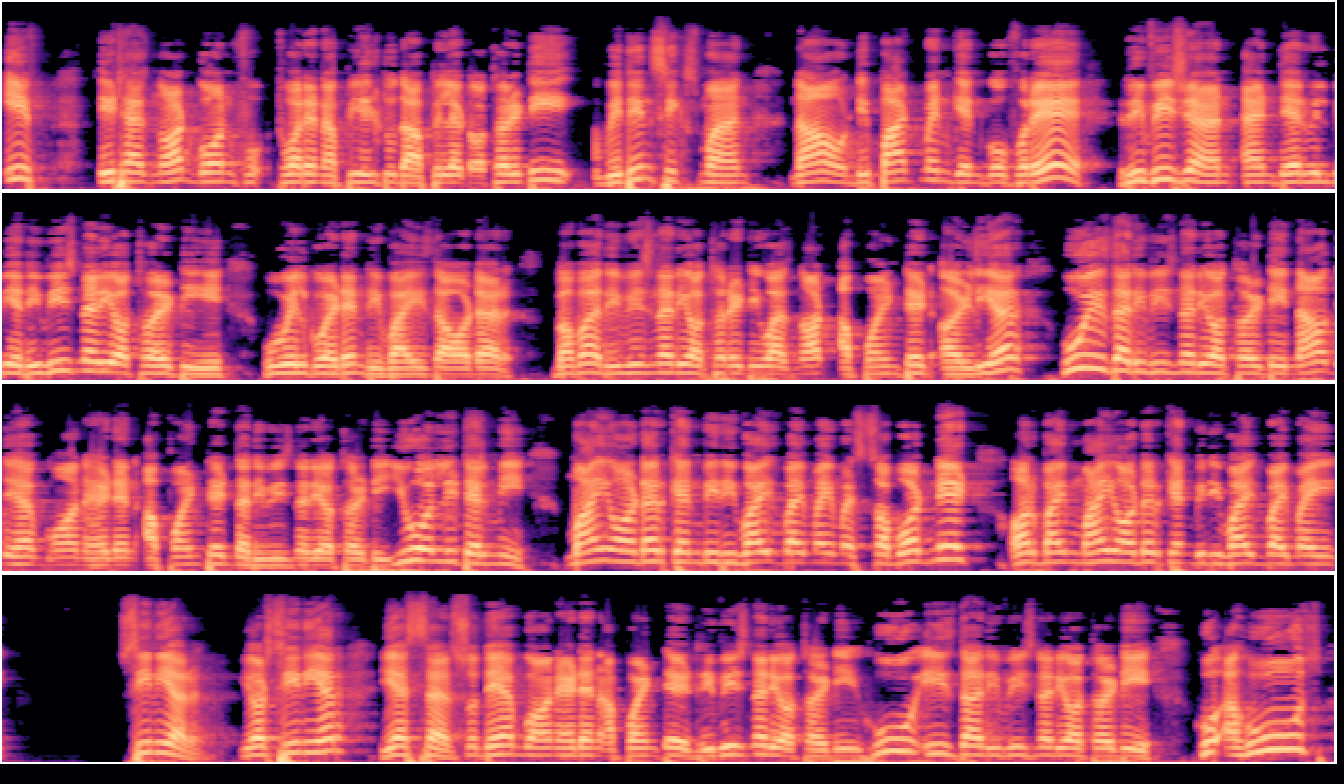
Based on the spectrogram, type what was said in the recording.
If it has not gone for, an appeal to the appellate authority within six months now department can go for a revision and there will be a revisionary authority who will go ahead and revise the order Baba revisionary authority was not appointed earlier. Who is the revisionary authority? Now they have gone ahead and appointed the revisionary authority. You only tell me my order can be revised by my, my subordinate or by my order can be revised by my senior. Your senior? Yes sir. So they have gone ahead and appointed revisionary authority. Who is the revisionary authority? Who, uh, whose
